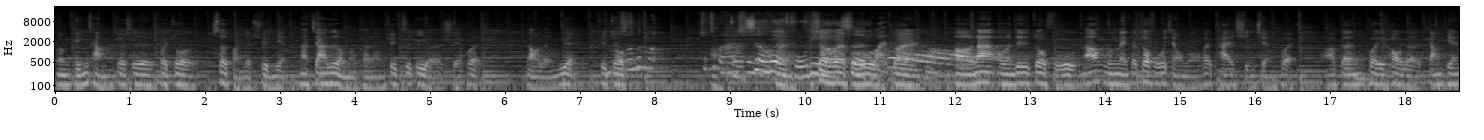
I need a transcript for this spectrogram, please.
我们平常就是会做社团的训练，那假日我们可能去自闭儿协会、老人院去做。就这么爱心？社会福利社会服务对，好，那我们就是做服务，然后我们每个做服务前我们会开行前会。然后跟会议后的当天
